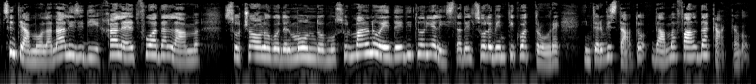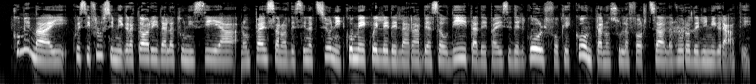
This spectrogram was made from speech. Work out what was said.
Sentiamo l'analisi di Khaled Fouad Allam, sociologo del mondo musulmano ed editorialista del Sole 24 Ore, intervistato da Mafalda Caccavo. Come mai questi flussi migratori dalla Tunisia non pensano a destinazioni come quelle dell'Arabia Saudita, dei paesi del Golfo, che contano sulla forza lavoro degli immigrati? Stati?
